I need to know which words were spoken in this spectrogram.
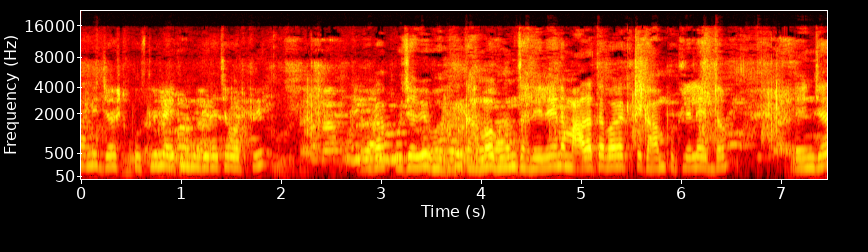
आम्ही जस्ट पोचलेलो आहेत मंदिराच्या वरती. बघा पूजा बी भरपूर घामाघूम झालेली आहे ना. मला तर बघा किती घाम फुटलेला आहे एकदम. डेंजर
